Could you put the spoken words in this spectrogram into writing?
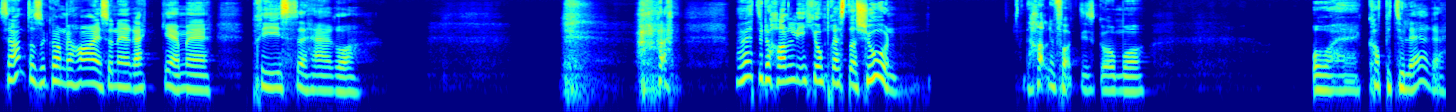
Sant? Og så kan vi ha en sånn rekke med priser her og Men vet du, det handler ikke om prestasjon. Det handler faktisk om å å eh, kapitulere.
